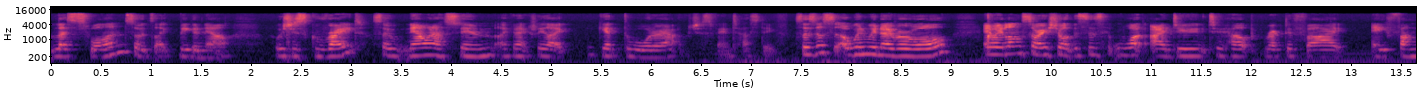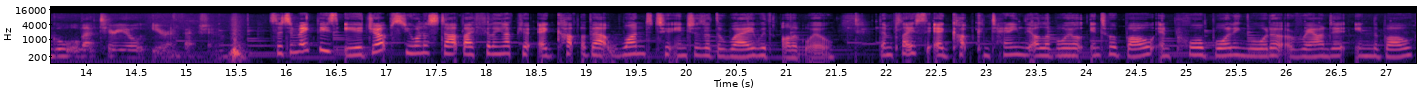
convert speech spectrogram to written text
less swollen. So it's like bigger now which is great. So now when I swim, I can actually like get the water out, which is fantastic. So it's just a win-win overall. Anyway, long story short, this is what I do to help rectify a fungal or bacterial ear infection. So to make these ear drops, you want to start by filling up your egg cup about 1 to 2 inches of the way with olive oil. Then place the egg cup containing the olive oil into a bowl and pour boiling water around it in the bowl,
